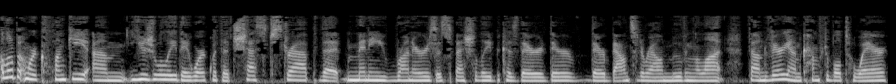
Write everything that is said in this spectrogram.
a little bit more clunky. Um, usually they work with a chest strap that many runners, especially because they're they're they're bouncing around, moving a lot, found very uncomfortable to wear.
